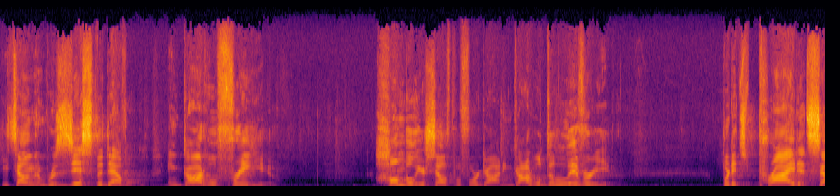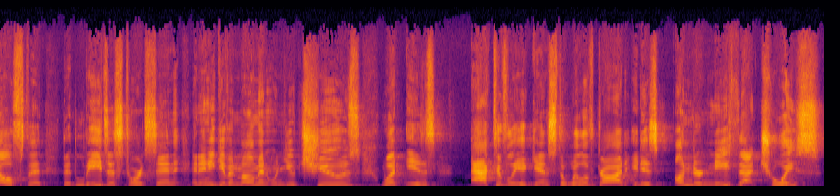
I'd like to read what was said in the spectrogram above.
He's telling them resist the devil and God will free you. Humble yourself before God and God will deliver you. But it's pride itself that, that leads us towards sin. At any given moment, when you choose what is actively against the will of God, it is underneath that choice,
